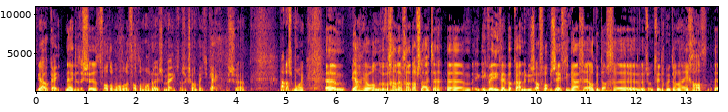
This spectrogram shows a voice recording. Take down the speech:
Ja, oké. Okay. Nee, dat, is, dat valt, allemaal, valt allemaal reuze mee. Als ik zo een beetje kijk. Dus... Nou, dat is mooi. Um, ja, Johan, we gaan, we gaan het afsluiten. Um, ik, ik, weet niet, we hebben elkaar nu dus de afgelopen 17 dagen elke dag uh, zo'n 20 minuten de lijn gehad. Uh,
